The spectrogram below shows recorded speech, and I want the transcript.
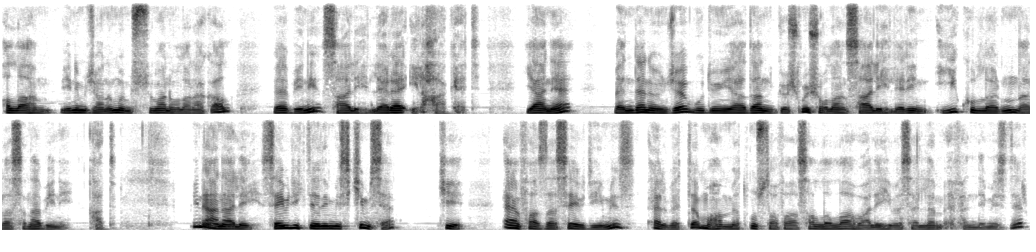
Allah'ım benim canımı Müslüman olarak al ve beni salihlere ilhak et. Yani benden önce bu dünyadan göçmüş olan salihlerin iyi kullarının arasına beni kat. Binaenaleyh sevdiklerimiz kimse ki en fazla sevdiğimiz elbette Muhammed Mustafa sallallahu aleyhi ve sellem Efendimiz'dir.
